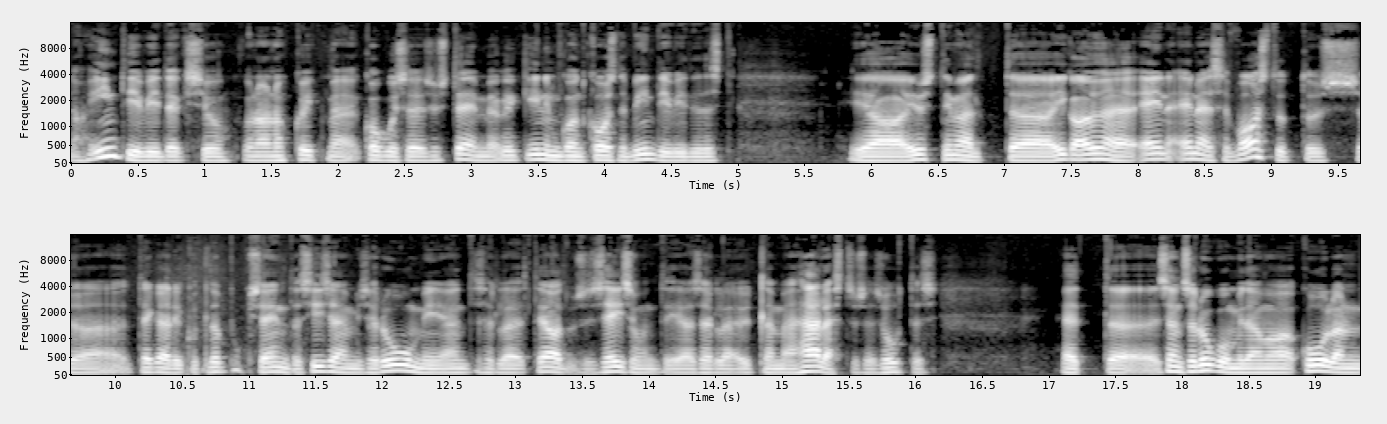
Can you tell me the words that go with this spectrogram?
noh, indiviid, eks ju, kuna noh, kõik me, kogu see süsteem ja kõik inimkond koosneb indiviididest ja just nimelt äh, igaühe en-, enese vastutus äh, tegelikult lõpuks enda sisemise ruumi ja enda selle teadvuse seisundi ja selle, ütleme, häälestuse suhtes. et äh, see on see lugu, mida ma kuulan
